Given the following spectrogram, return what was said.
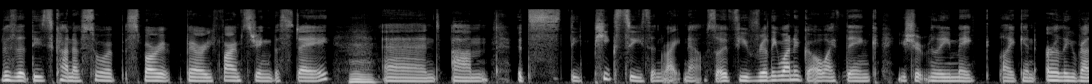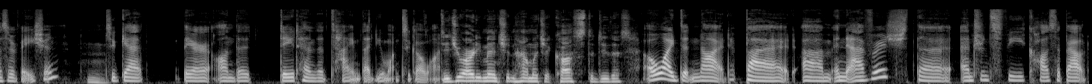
visit these kind of strawberry farms during the stay. And um, it's the peak season right now. So if you really want to go, I think you should really make like an early reservation to get there on the date and the time that you want to go on. Did you already mention how much it costs to do this? Oh, I did not. But um, in average, the entrance fee costs about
